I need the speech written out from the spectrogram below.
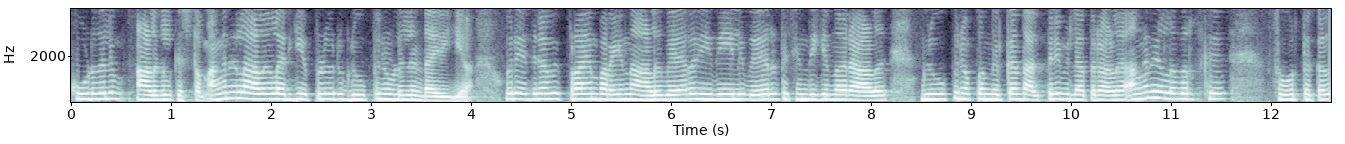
കൂടുതലും ആളുകൾക്ക് ഇഷ്ടം. അങ്ങനെയുള്ള ആളുകളായിരിക്കും എപ്പോഴും ഒരു ഗ്രൂപ്പിനുള്ളിൽ ഉണ്ടായിരിക്കുക. ഒരു എതിരഭിപ്രായം പറയുന്ന ആൾ വേറെ രീതിയിൽ വേറിട്ട് ചിന്തിക്കുന്ന ഒരാൾ ഗ്രൂപ്പിനൊപ്പം നിൽക്കാൻ താല്പര്യമില്ലാത്ത ഒരാൾ അങ്ങനെയുള്ളവർക്ക് സുഹൃത്തുക്കൾ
